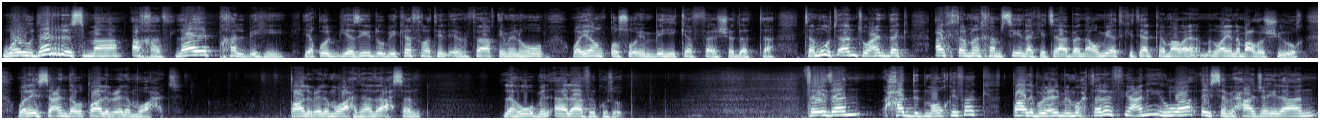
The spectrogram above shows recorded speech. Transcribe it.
ويدرس ما أخذ لا يبخل به. يقول يزيد بكثرة الإنفاق منه وينقص إن به كفا شددت تموت أنت وعندك أكثر من خمسين كتابا أو مئة كتاب كما رأينا بعض الشيوخ وليس عنده طالب علم واحد. طالب علم واحد هذا أحسن له من آلاف الكتب. فإذا حدد موقفك. طالب العلم المحترف يعني هو ليس بحاجة إلى أن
